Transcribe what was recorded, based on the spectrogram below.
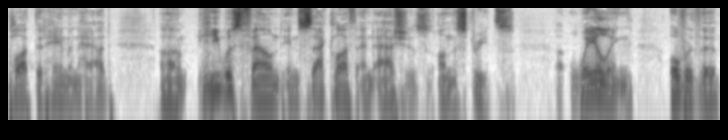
plot that Haman had, um, he was found in sackcloth and ashes on the streets, uh, wailing over the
